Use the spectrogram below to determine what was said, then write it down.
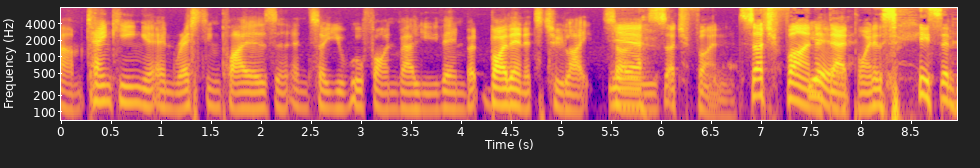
um, tanking and resting players, and, and, so you will find value then. But by then, it's too late. So, yeah, such fun, such fun yeah. at that point of the season.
